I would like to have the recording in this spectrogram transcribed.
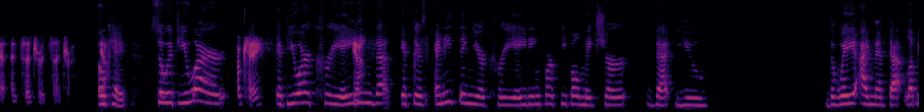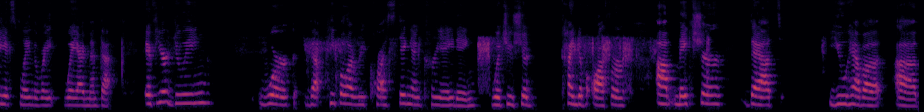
etc., et cetera, et cetera. yeah. okay so if you are Okay. if you are creating that if there's anything you're creating for people make sure that you the way i meant that let me explain the way, way i meant that. If you're doing work that people are requesting and creating which you should kind of offer um, make sure that you have a a,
